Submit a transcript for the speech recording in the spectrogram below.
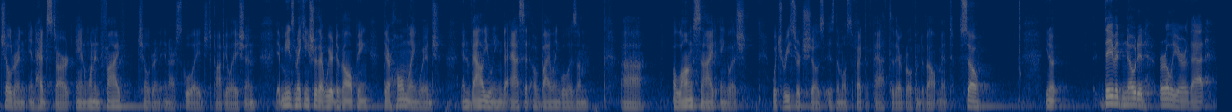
children in Head Start and one in five children in our school aged population. It means making sure that we're developing their home language and valuing the asset of bilingualism uh, alongside English which research shows is the most effective path to their growth and development. So, you know, David noted earlier that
